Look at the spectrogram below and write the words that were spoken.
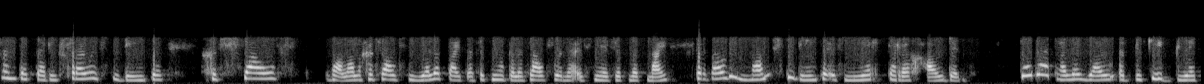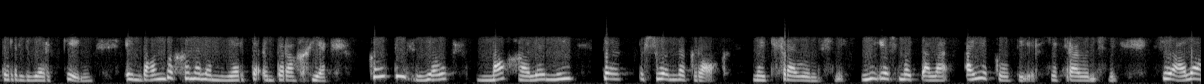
vind ek dat die vroue studente gesels wel hulle gesels die hele tyd as ek nie op hulle selfone is nie, is dit met my. Terwyl die man studente is meer terughoudend totdat hulle jou 'n bietjie beter leer ken en dan begin hulle meer te interageer. Kultureel mag hulle nie te persoonlik raak met vrouens nie. Nie eers met hulle eie kultuur se vrouens nie. So hulle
